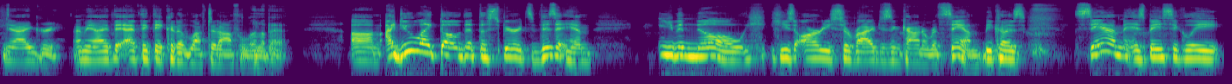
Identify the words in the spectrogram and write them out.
Yeah, I agree. I mean, I, th- I think they could have left it off a little bit. Um, I do like, though, that the spirits visit him, even though he's already survived his encounter with Sam, because Sam is basically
